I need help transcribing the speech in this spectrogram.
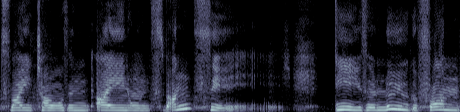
2021. Diese Lüge von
